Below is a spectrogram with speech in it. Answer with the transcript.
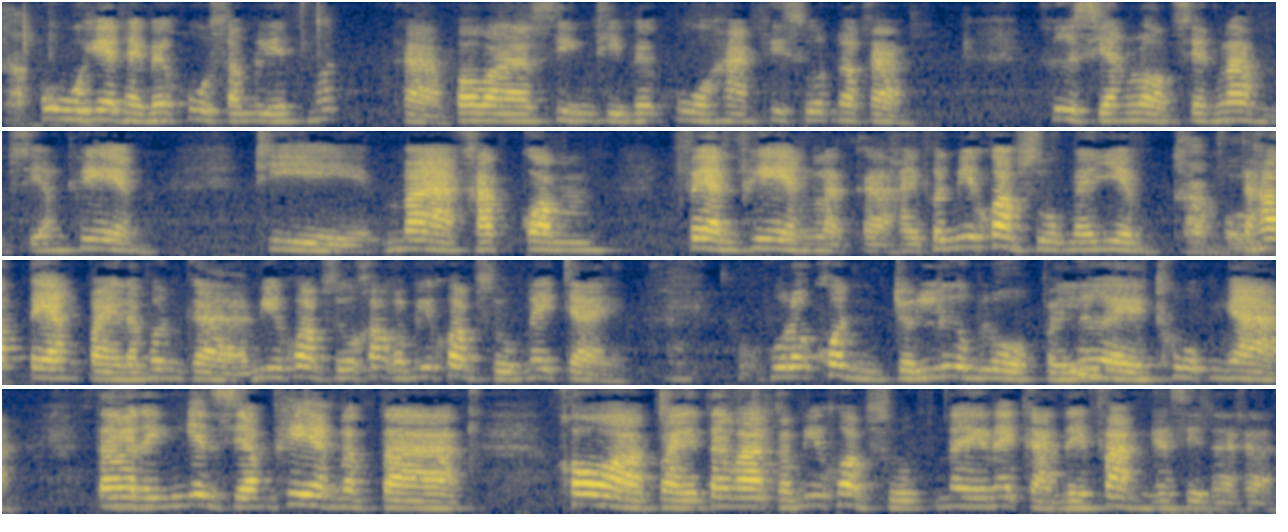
ครับปู่เฮ็ดให้แม่ครู่สำเร็จหมดค่ะ เพราะว่าสิ่งที่แม่ครู่ฮักที่สุดเนาะค่ะ คือเสียงร้องเสียงร่ำเสียงเพลงที่มาขับกล่อม แฟนเพลงแล้วก็ให้เพิ่นมีความสุขแม่เยี่ยมครับผม แต่เขาแต่งไปแล้วเพิ่นก็มีความสุขเขาก็มีความสุขในใจ ผู้ละคนจนลืมโลกไปเรื่อยทุกข์ยาก แต่ว่าได้ยินเสียงเพลงน้ำตาคลอไปแต่ว่าก็มีความสุขในในการได้ฟังจังซี่นะคะครับ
